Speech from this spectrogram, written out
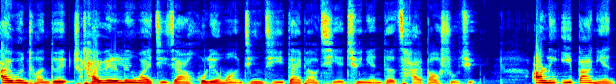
爱问团队查阅了另外几家互联网经济代表企业去年的财报数据。二零一八年，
